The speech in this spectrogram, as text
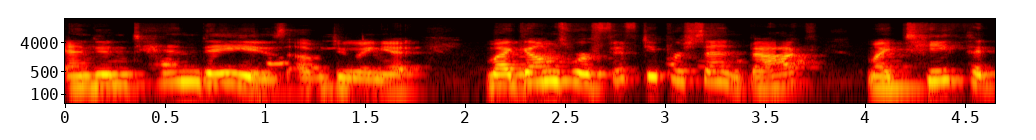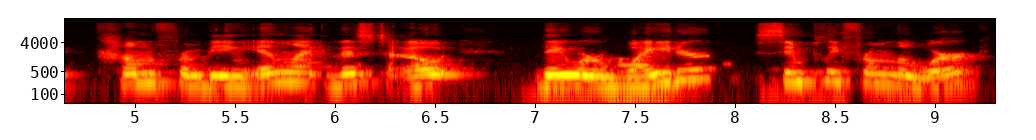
And in 10 days of doing it, my gums were 50% back. My teeth had come from being in like this to out. They were whiter simply from the work.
